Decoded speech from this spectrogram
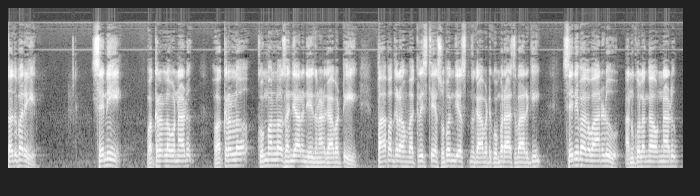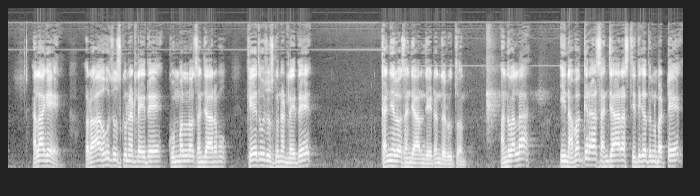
తదుపరి శని వక్రంలో ఉన్నాడు. వక్రంలో కుంభంలో సంచారం చేస్తున్నాడు కాబట్టి పాపగ్రహం వక్రిస్తే శుభం చేస్తుంది కాబట్టి కుంభరాశి వారికి శని భగవానుడు అనుకూలంగా ఉన్నాడు. అలాగే రాహువు చూసుకున్నట్లయితే కుంభంలో సంచారము కేతువు చూసుకున్నట్లయితే కన్యలో సంచారం చేయడం జరుగుతోంది. అందువల్ల ఈ నవగ్రహ సంచార స్థితిగతులను బట్టే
